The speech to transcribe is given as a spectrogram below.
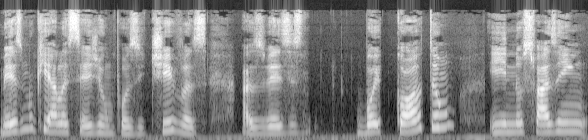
mesmo que elas sejam positivas, às vezes boicotam e nos fazem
